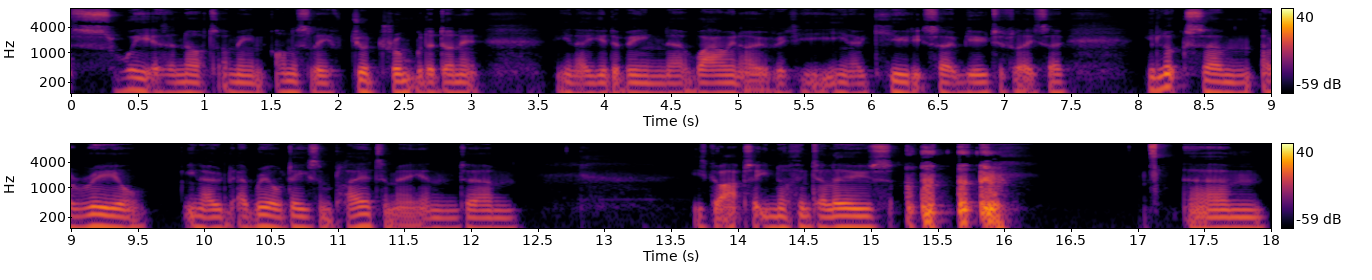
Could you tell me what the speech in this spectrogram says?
as Sweet as a nut. I mean, honestly, if Judd Trump would have done it, you know, you'd have been uh, wowing over it. He, you know, cued it so beautifully. So he looks um, a real, you know, a real decent player to me. And um, he's got absolutely nothing to lose. um,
